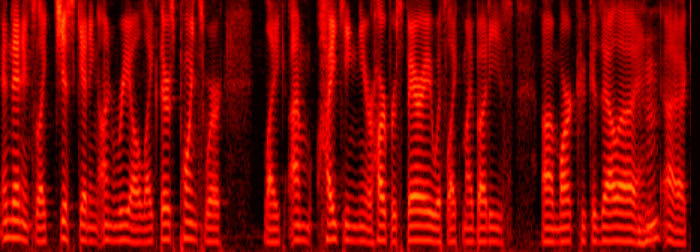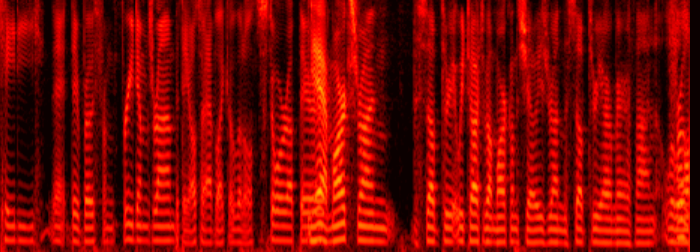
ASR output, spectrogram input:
and then it's like just getting unreal. Like there's points where, like I'm hiking near Harper's Ferry with like my buddies. Uh, Mark Cucuzzella and Mm-hmm. uh, Katie, they're both from Freedom's Run, but they also have like a little store up there. Yeah, Mark's run the sub three. We talked about Mark on the show. He's run the sub three hour marathon a little For, like-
